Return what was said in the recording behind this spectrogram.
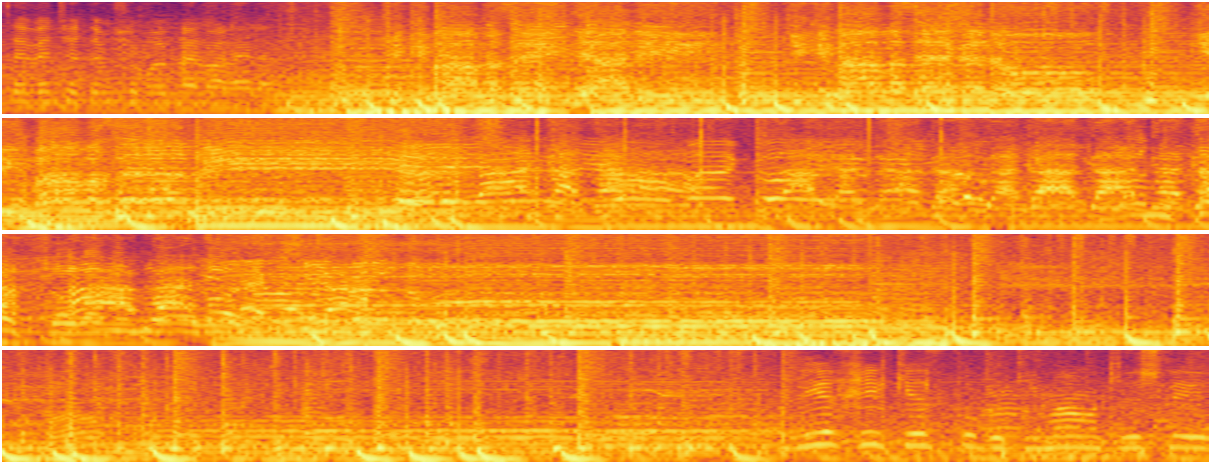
הצוות שאתם שומרים לנו על הילדים. קיקי מאמה זה אינדיאני, קיקי מאמה זה גנוב, קיקי מאמה זה אני לא. לי הכי כיף פה בקיממה, כי יש לי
